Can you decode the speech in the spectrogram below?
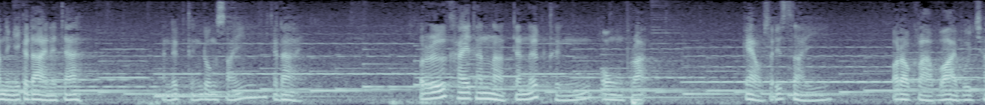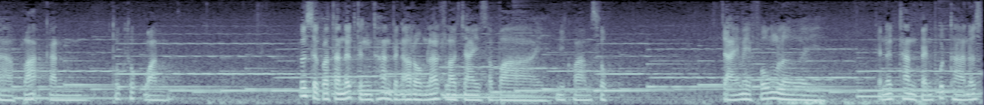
ทำอย่างนี้ก็ได้นะจ๊ะนึกถึงดวงใสก็ได้ หรือใครถนัดจะนึกถึงองค์พระ แก้วใสๆเพราะเรากราบไหว้บูชาพระกันทุกๆวัน รู้สึกว่าถ้านึกถึงท่านเป็นอารมณ์แล้วเราใจสบายมีความสุข ใจไม่ฟุ้งเลย จะนึกท่านเป็นพุทธานุส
